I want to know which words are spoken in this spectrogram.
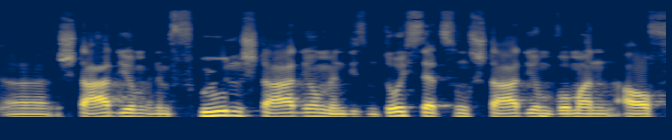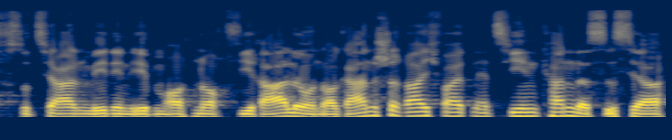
äh, Stadium, in dem frühen Stadium, in diesem Durchsetzungsstadium, wo man auf sozialen Medien eben auch noch virale und organische Reichweiten erzielen kann. Das ist ja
